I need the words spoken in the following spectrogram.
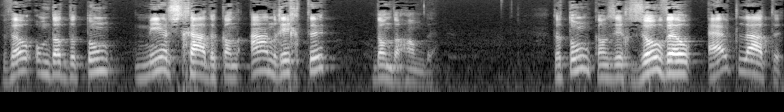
Wel omdat de tong meer schade kan aanrichten dan de handen. De tong kan zich zowel uitlaten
